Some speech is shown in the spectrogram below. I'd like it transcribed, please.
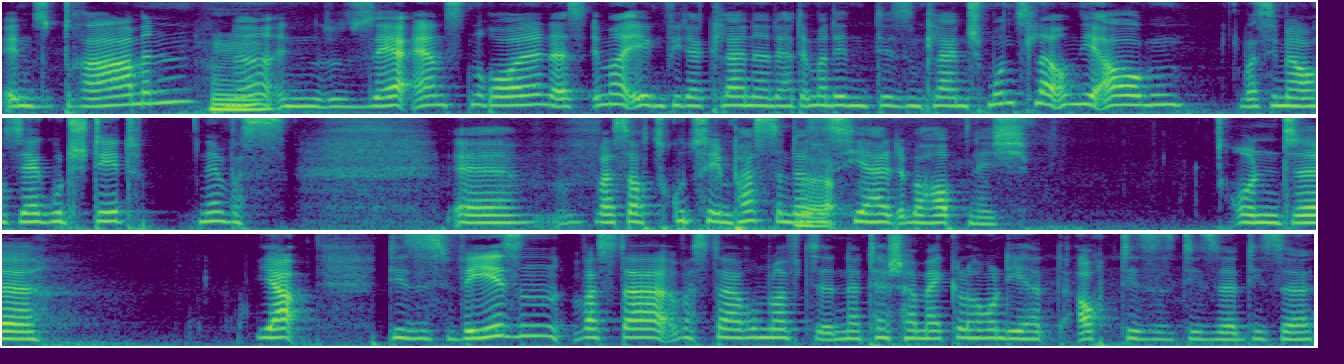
in so Dramen, Hm. ne, in so sehr ernsten Rollen. Da ist immer irgendwie der kleine, der hat immer den, diesen kleinen Schmunzler um die Augen, was ihm ja auch sehr gut steht, ne, was, äh, was auch gut zu ihm passt. Und das Ja. ist hier halt überhaupt nicht. Und äh, ja, dieses Wesen, was da, was da rumläuft, Natasha McElhone, die hat auch diese, diese, diese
